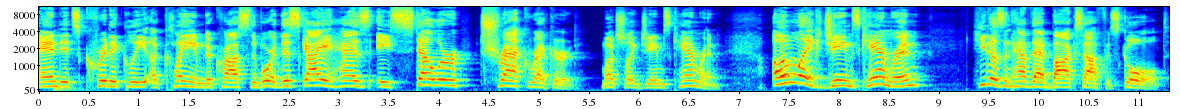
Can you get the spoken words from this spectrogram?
and it's critically acclaimed across the board. This guy has a stellar track record, much like James Cameron. Unlike James Cameron, he doesn't have that box office gold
